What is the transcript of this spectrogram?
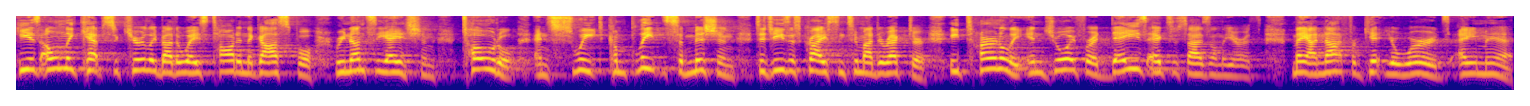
He is only kept securely by the ways taught in the gospel renunciation, total and sweet, complete submission to Jesus Christ and to my director. Eternally enjoy for a day's exercise on the earth. May I not forget your words. Amen.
